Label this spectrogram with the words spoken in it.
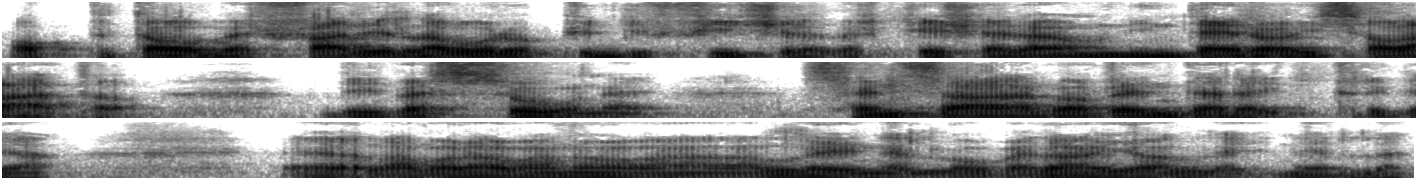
optò per fare il lavoro più difficile perché c'era un intero isolato di persone senza corrente elettrica, eh, lavoravano all'Enel, l'operaio all'Enel,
